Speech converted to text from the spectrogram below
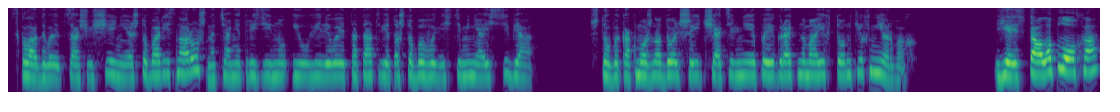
Складывается ощущение, что Борис нарочно тянет резину и увиливает от ответа, чтобы вывести меня из себя, чтобы как можно дольше и тщательнее поиграть на моих тонких нервах. Ей стало плохо.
